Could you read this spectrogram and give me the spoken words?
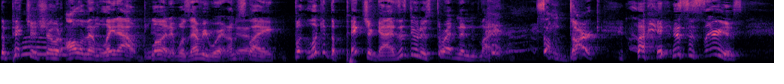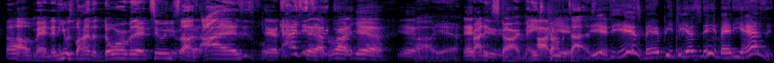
the picture showed all of them laid out blood. It was everywhere. And I'm just Yeah. like, but look at the picture, guys. This dude is threatening, like, something dark. Like, this is serious. Oh, man. Then he was behind the door over there, too. You saw his Yeah. eyes. He's Yeah, guys, he's yeah, here. Roddy, yeah, yeah. Oh, yeah. That Roddy's scarred, man. He's Oh, traumatized. He he is, man. PTSD, man. He has it.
